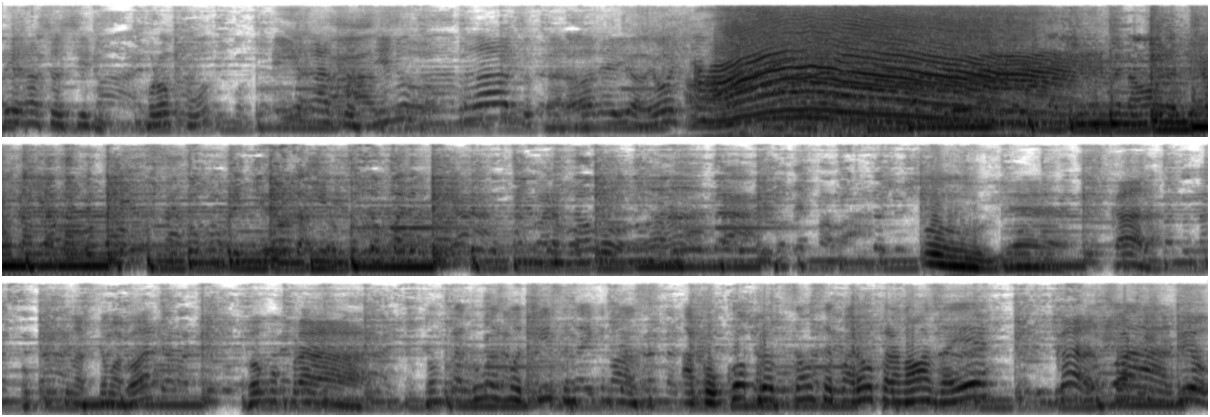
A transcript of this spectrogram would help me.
tem raciocínio profundo e raciocínio raso, cara. Olha aí, ó. Eu aqui. Foi na hora de voltar pra capital. Ficou com preguiça. Seu paletó. Agora pra. Oh, yeah. Cara, o que, nós temos agora? Vamos pra. Vamos para duas notícias aí que nós, a Cocô Produção separou pra nós aí. Cara, só que, viu,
